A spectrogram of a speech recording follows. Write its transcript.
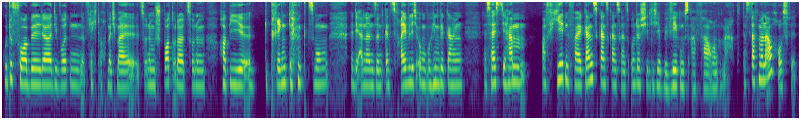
gute Vorbilder, die wurden vielleicht auch manchmal zu einem Sport oder zu einem Hobby gedrängt, gezwungen. Die anderen sind ganz freiwillig irgendwo hingegangen. Das heißt, die haben auf jeden Fall ganz, ganz, ganz, ganz unterschiedliche Bewegungserfahrungen gemacht. Das darf man auch rausfinden,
